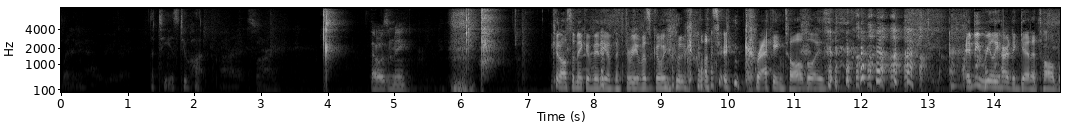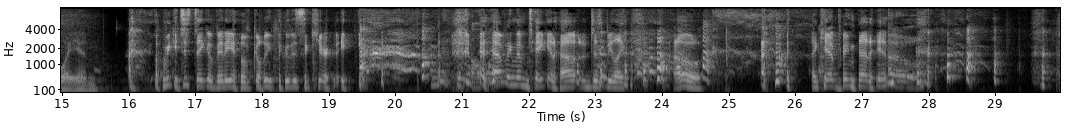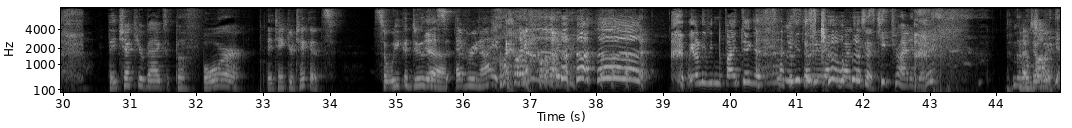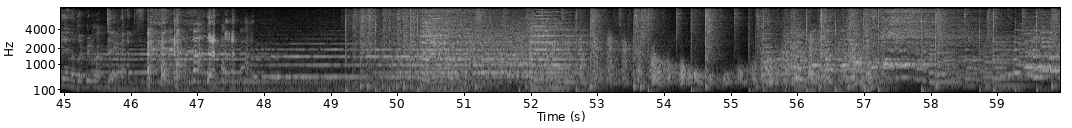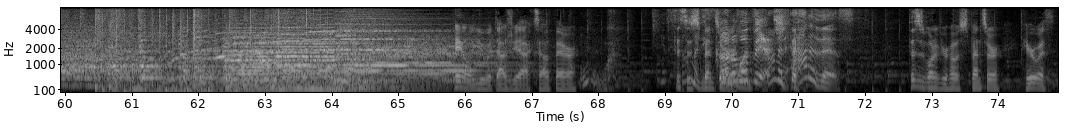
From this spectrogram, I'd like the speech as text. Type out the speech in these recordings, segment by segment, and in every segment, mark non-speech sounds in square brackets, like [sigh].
sweating. The tea is too hot. That wasn't me. We could also make a video of the three of us going to a concert and cracking tall boys. It'd be really hard to get a tall boy in. [laughs] we could just take a video of going through the security [laughs] and having them take it out and just be like, oh, [laughs] I can't bring that in. Oh, They check your bags before they take your tickets. So we could do this Yeah. every night. Oh [laughs] [laughs] we don't even need to buy tickets. We Just could just don't even have to buy go. tickets. just keep trying to get it. [laughs] then we'll Until finally get in. I'm like, we don't have tickets. Adagiacs out there. This is Spencer. Son of a bitch. coming out of this. This is one of your hosts, Spencer, here with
